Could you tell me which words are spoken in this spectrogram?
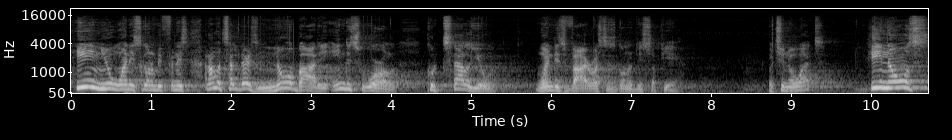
He knew when it's going to be finished. And I'm going to tell you, there's nobody in this world could tell you when this virus is going to disappear. But you know what? He knows.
